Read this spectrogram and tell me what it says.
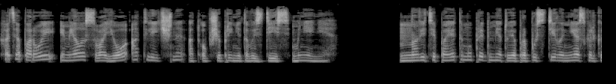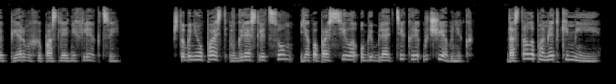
хотя порой имела свое отличное от общепринятого здесь мнение. Но ведь и по этому предмету я пропустила несколько первых и последних лекций. Чтобы не упасть в грязь лицом, я попросила у библиотекаря учебник, достала пометки Мии,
